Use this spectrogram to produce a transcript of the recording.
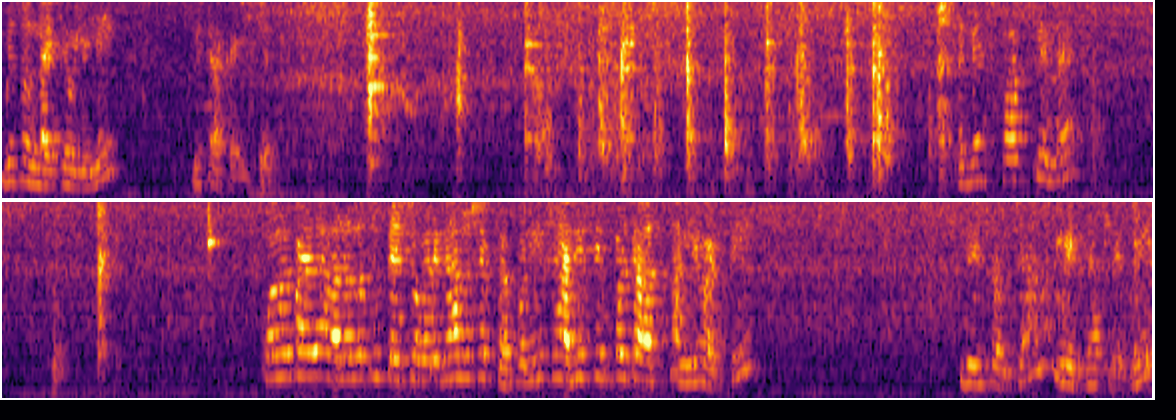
भिजून नाही ठेवलेली. मी टाकायची. आहे. गॅस फास्ट केलाय. कोणाला पाहिजे आलं लसूण पेस्ट वगैरे घालू शकतात पण ही साधी सिंपल डाळ चांगली वाटते. दीड चमचा मीठ घातले मी.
